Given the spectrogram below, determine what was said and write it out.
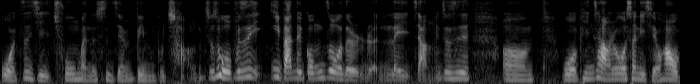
我自己出门的时间并不长，就是我不是一般的工作的人类，这样就是，嗯，我平常如果生理期的话，我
